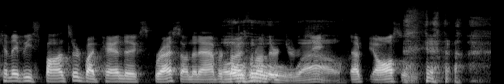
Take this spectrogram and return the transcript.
Can they be sponsored by Panda Express on an advertisement on their Oh, jersey? wow. That'd be awesome.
